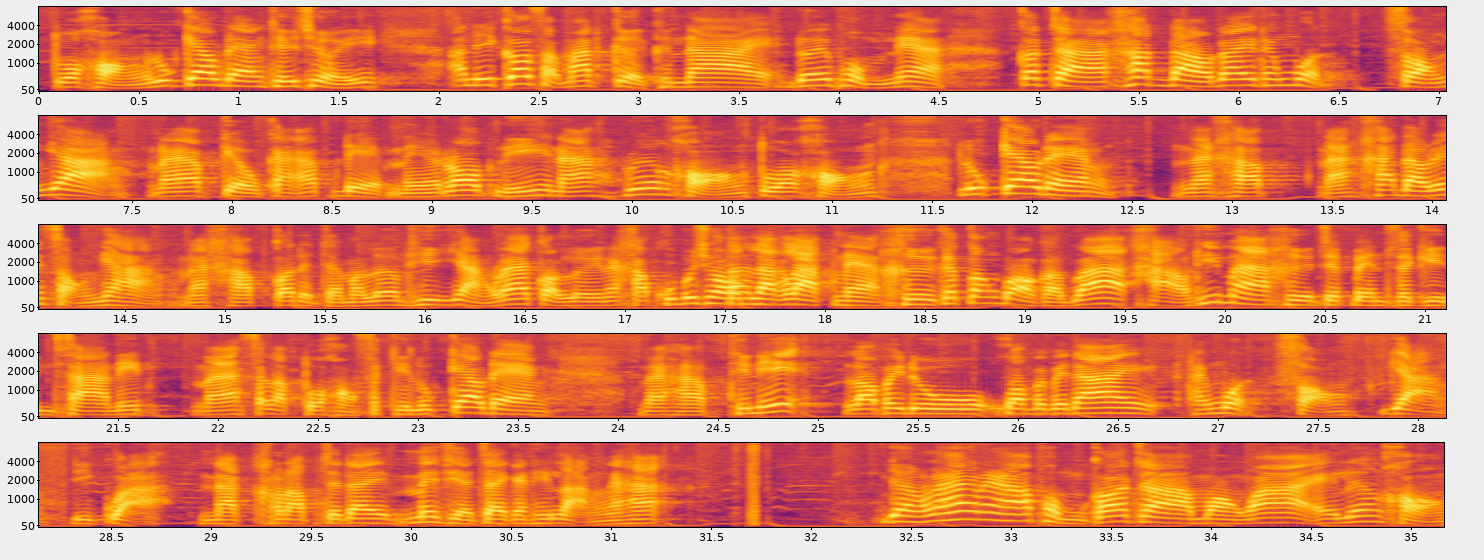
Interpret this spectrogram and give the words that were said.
ตัวของลูกแก้วแดงเฉยๆ อันนี้ก็สามารถเกิดขึ้นได้ โดยผมเนี่ยก็จะคาดเดาได้ทั้งหมด 2 อย่างนะครับ เกี่ยวกับการอัปเดตในรอบนี้นะ เรื่องของตัวของลูกแก้วแดง นะครับนะคาดเดาได้ 2 อย่างนะครับ ก็เดี๋ยวจะมาเริ่มที่อย่างแรกก่อนเลยนะครับคุณผู้ชมแต่หลักๆเนี่ยคือก็ต้องบอกก่อนว่าข่าวที่มาคือจะเป็นสกินซานิสนะสำหรับตัวของสกินลูกแก้วแดงนะครับทีนี้เราไปดูความเป็นไปได้ทั้งหมด 2 อย่างดีกว่านะครับ จะได้ไม่เสียใจกันทีหลังนะฮะอย่างแรกนะครับผมก็จะมองว่าไอ้เรื่องของ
